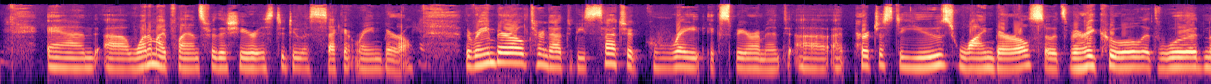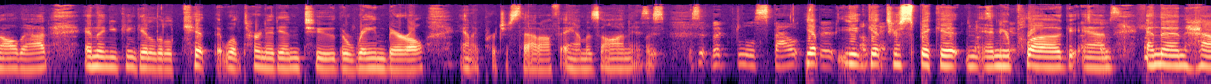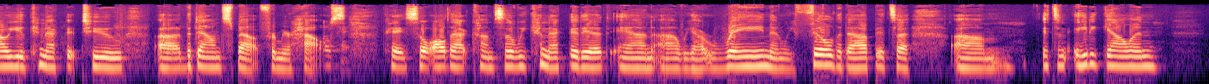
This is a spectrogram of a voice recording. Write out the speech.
And uh, one of my plans for this year is to do a second rain barrel. Okay. The rain barrel turned out to be such a great experiment. Uh, I purchased a used wine barrel, so it's very cool. It's wood and all that. And then you can get a little kit that will turn it into the rain barrel. And I purchased that off Amazon. It is, was, it, is it like the little spout? Yep, that, you okay. get your spigot and, and your plug, and, and then how you connect it to uh, the downspout from your house. Okay. Okay, so all that comes. So we connected it, and uh, we got rain, and we filled it up. It's a um, it's an 80 gallon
